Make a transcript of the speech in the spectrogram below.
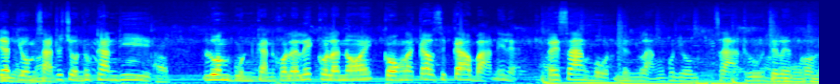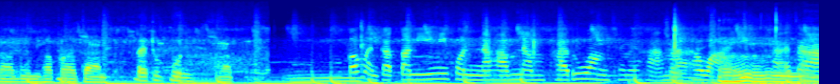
ญาติโยมสาธุชนทุกท่านที่ครับ ร่วมบุญกันคนละเล็กคนละน้อย กองละ 99 บาทนี่แหละ ได้สร้างโบสถ์หนึ่งหลังคุณโยมสาธุเจริญโมพทรนาบุญครับพระอาจารย์ได้ทุกบุญ ครับอืมก็เหมือนกับตอนนี้มีคนนะคะนำพระร่วงใช่ไหมคะใช่มาถวาเอยอเออพเอระออาจา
